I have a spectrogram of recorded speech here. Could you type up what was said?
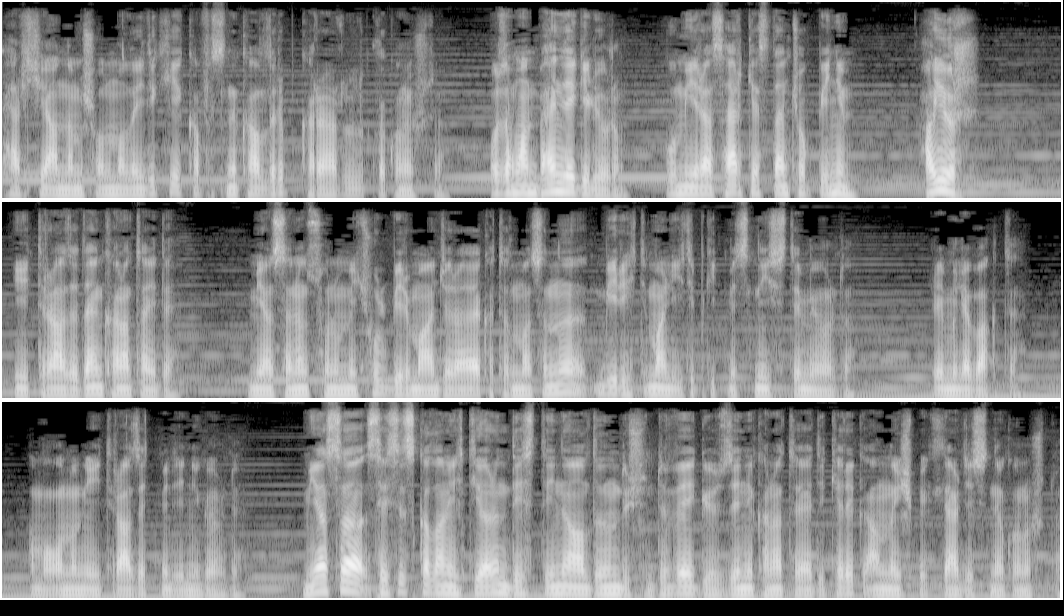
her şeyi anlamış olmalıydı ki kafasını kaldırıp kararlılıkla konuştu. O zaman ben de geliyorum. Bu miras herkesten çok benim. Hayır! İtiraz eden Kanata'ydı. Miyasa'nın sonu meçhul bir maceraya katılmasını, bir ihtimal yitip gitmesini istemiyordu. Remil'e baktı ama onun itiraz etmediğini gördü. Miyasa sessiz kalan ihtiyarın desteğini aldığını düşündü ve gözlerini Kanata'ya dikerek anlayış beklercesine konuştu.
